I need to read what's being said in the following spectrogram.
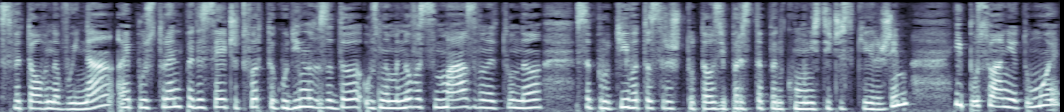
световна война, а е построен 54-та година, за да ознаменува смазването на съпротивата срещу този престъпен комунистически режим. И посланието му е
